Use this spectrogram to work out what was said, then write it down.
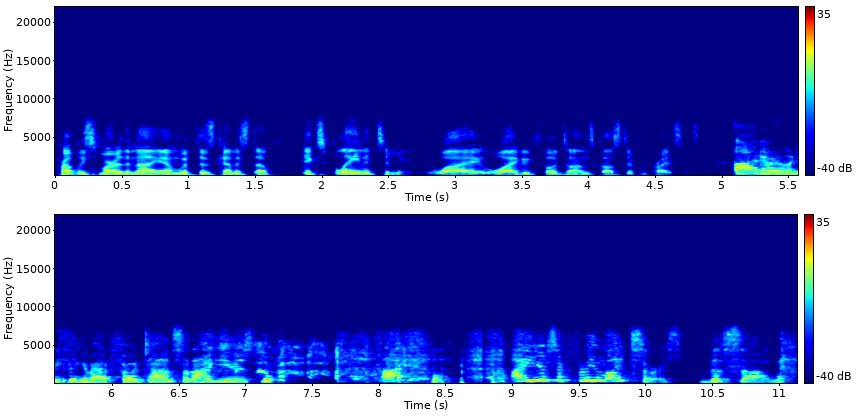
probably smarter than I am with this kind of stuff. Explain it to me. Why why do photons cost different prices? I don't know anything about photons, and I use the I, I use a free light source, the sun,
